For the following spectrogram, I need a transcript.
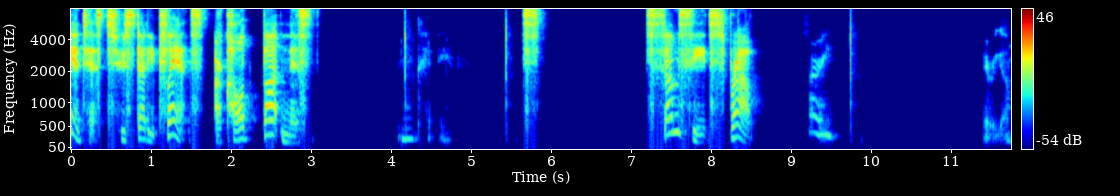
Scientists who study plants are called botanists. Okay. Some seeds sprout. Sorry. There we go.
